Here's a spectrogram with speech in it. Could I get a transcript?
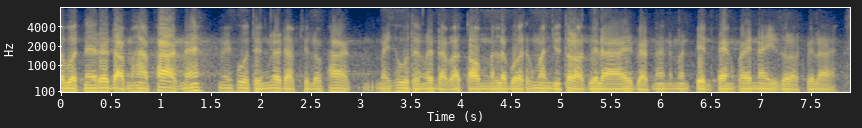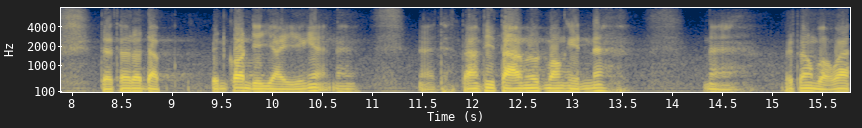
ระเบิดในระดับมหาภาคนะ ไม่พูดถึงระดับจุลภาค ไม่พูดถึงระดับอะตอมมันระเบิดของมันอยู่ตลอดเวลาแบบนั้น มันเปลี่ยนแปลงภายในอยู่ตลอดเวลา แต่ถ้าระดับเป็นก้อนใหญ่ ๆ อย่างเงี้ยนะ ตามที่ตามนุษย์มองเห็นนะนะไม่ต้องบอกว่า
